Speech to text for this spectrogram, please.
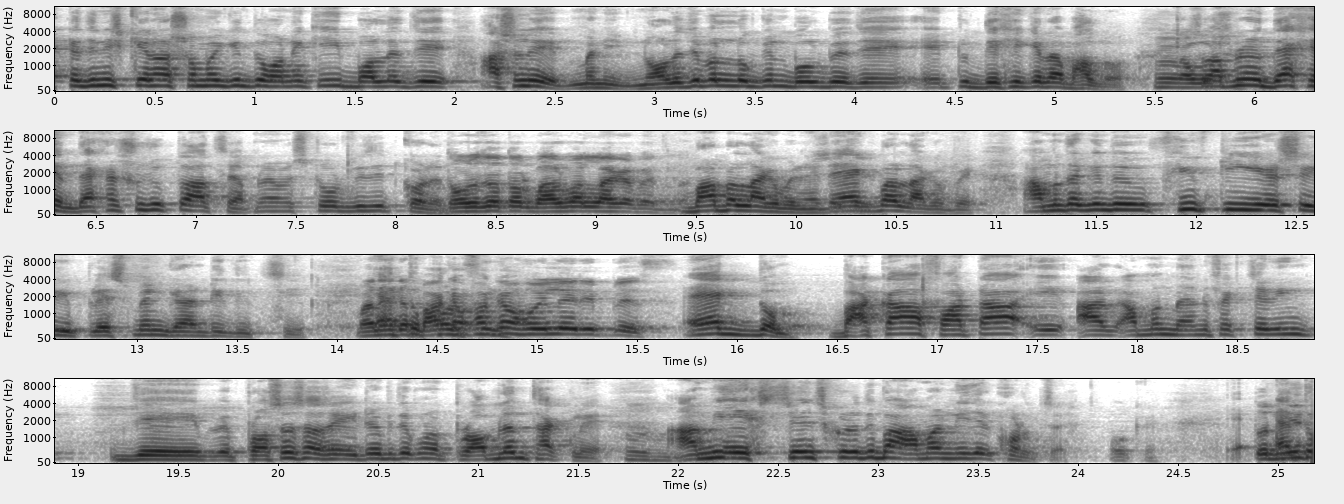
একটা জিনিস কেনার সময় কিন্তু অনেকেই বলে যে আসলে মানে নলেজেবল লোকজন বলবে যে একটু দেখে কেনা ভালো। তো আপনারা দেখেন দেখার সুযোগ তো আছে আপনারা স্টোর ভিজিট করেন। দরজা তো বারবার লাগাবেন না। বারবার লাগাবেন এটা একবার লাগাবে। আমরা কিন্তু ফিফটি ইয়ার্স এর রিপ্লেসমেন্ট গ্যারান্টি দিচ্ছি। মানে এটা বাঁকা ফাঁকা হইলে রিপ্লেস একদম বাঁকা ফাটা আর আমার ম্যানুফ্যাকচারিং যে প্রসেস আছে এটার ভিতরে কোনো প্রবলেম থাকলে আমি এক্সচেঞ্জ করে দেবো আমার নিজের খরচে। ওকে তো এত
